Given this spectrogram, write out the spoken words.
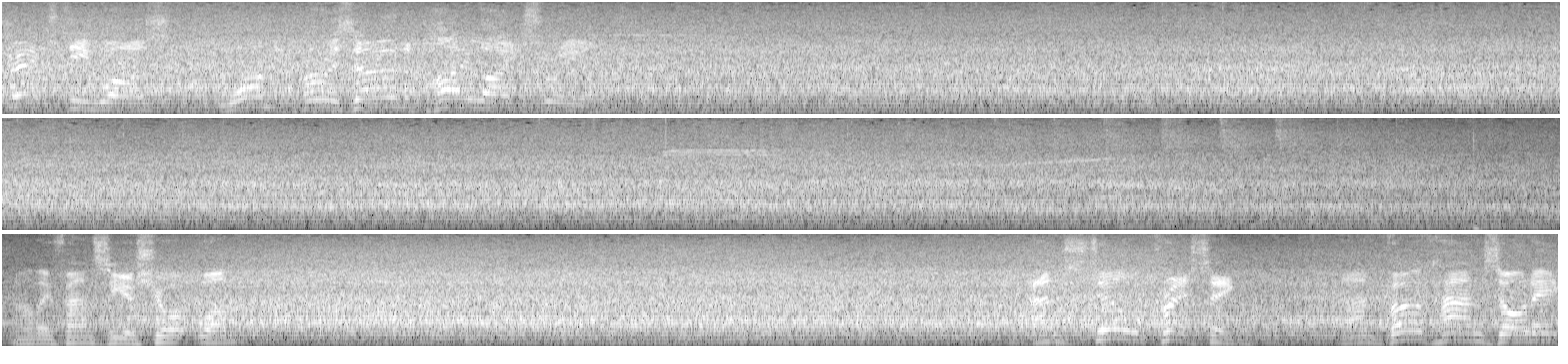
stretched he was. One for his own highlights reel. Well, they fancy a short one. And still pressing. And both hands on it.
